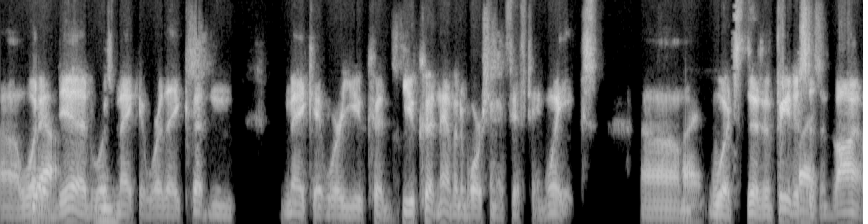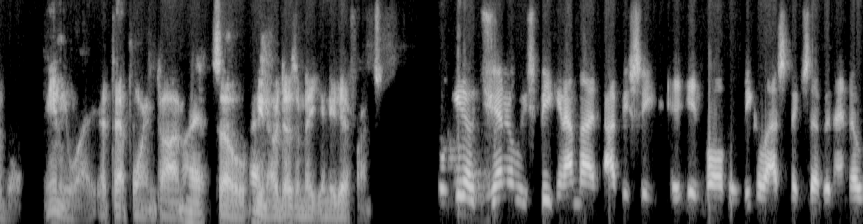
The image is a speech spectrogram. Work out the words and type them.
Uh, what yeah. it did was mm-hmm. make it where they couldn't make it where you could you couldn't have an abortion at 15 weeks, um, right. which the, the fetus right. isn't viable anyway at that point in time. Right. So you know it doesn't make any difference. Well, you know, generally speaking, I'm not obviously involved in legal aspects of it. I know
